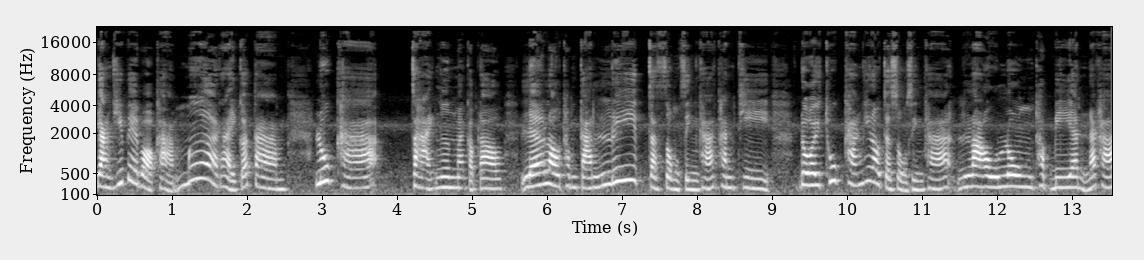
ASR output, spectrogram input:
อย่างที่เพบอกค่ะ เมื่อไหร่ก็ตาม ลูกค้าจ่ายเงินมากับเรา แล้วเราทำการรีบจัดส่งสินค้าทันทีโดยทุกครั้งที่เราจะส่งสินค้าเราลงทะเบียนนะคะ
